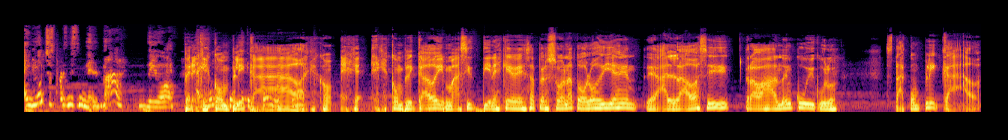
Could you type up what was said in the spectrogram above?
hay, muchos peces en el mar. Digo, pero es que es complicado, es, que es, es, complicado y más si tienes que ver a esa persona todos los días al lado así, trabajando en cubículos. Está complicado.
